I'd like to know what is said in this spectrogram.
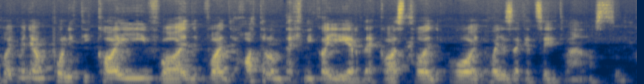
hogy mondjam, politikai, vagy, vagy hatalomtechnikai érdek azt, hogy, hogy, hogy ezeket szétválasszuk.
